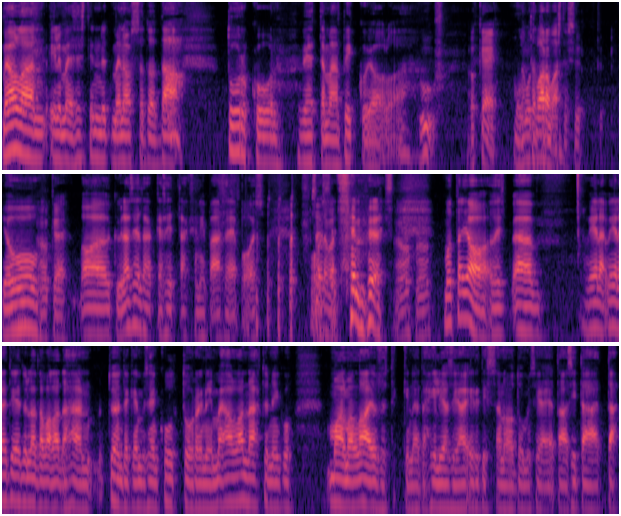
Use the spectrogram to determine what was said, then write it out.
me ollaan ilmeisesti nyt menossa tuota, oh. Turkuun viettämään pikkujoulua. Uh, okei. Okay. No, mutta, no, mutta varovasti sitten. Joo, okay. kyllä sieltä käsittääkseni pääsee pois, pois sen myös. No, no. Mutta joo, siis, äh, vielä, vielä tietyllä tavalla tähän työntekemisen kulttuuriin, niin me ollaan nähty niin kuin maailmanlaajuisestikin näitä hiljaisia irtisanoutumisia ja tai sitä, että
